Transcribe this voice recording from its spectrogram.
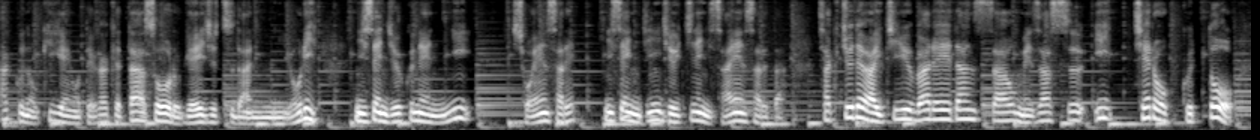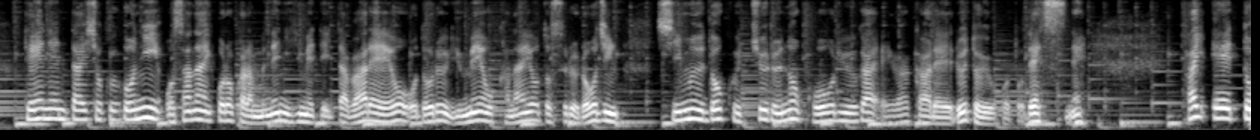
悪の起源を手掛けたソウル芸術団により、2019年に初演され、2021年に再演された。作中では一流バレエダンサーを目指すイ・チェロクと、定年退職後に幼い頃から胸に秘めていたバレエを踊る夢を叶えようとする老人、シム・ドクチュルの交流が描かれるということですね。はい、えっ、ー、と、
